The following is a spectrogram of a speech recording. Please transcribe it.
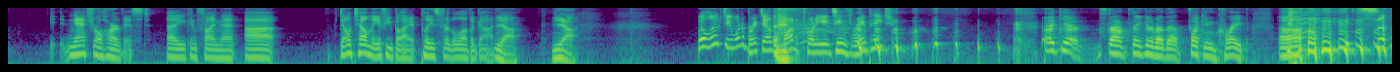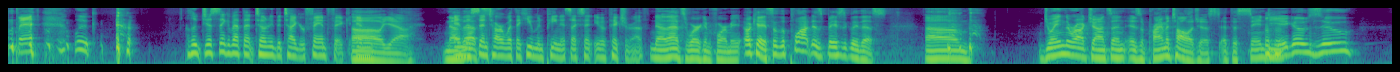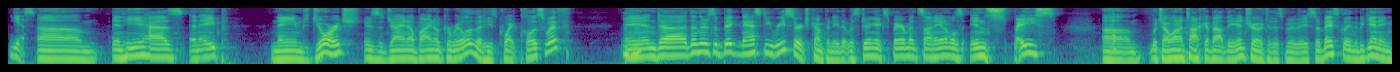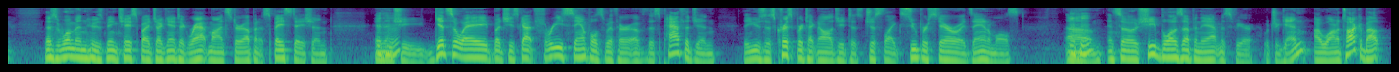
Natural Harvest. Uh, you can find that. Uh, don't tell me if you buy it, please, for the love of God. Yeah. Yeah. Well, Luke, do you want to break down the plot of 2018's Rampage? I can't stop thinking about that fucking crepe. Um, it's so bad. Luke, Luke, just think about that Tony the Tiger fanfic and, oh yeah. Now and the centaur with a human penis I sent you a picture of. now that's working for me. Okay, so the plot is basically this. Um Dwayne the Rock Johnson is a primatologist at the San Diego Zoo. Yes. Um, and he has an ape named George, who's a giant albino gorilla that he's quite close with. And uh, then there's a big nasty research company that was doing experiments on animals in space, um, which I want to talk about the intro to this movie. So basically, in the beginning, there's a woman who's being chased by a gigantic rat monster up in a space station and then she gets away, but she's got three samples with her of this pathogen that uses CRISPR technology to just like super steroids animals. Um, and so she blows up in the atmosphere, which again, I want to talk about.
